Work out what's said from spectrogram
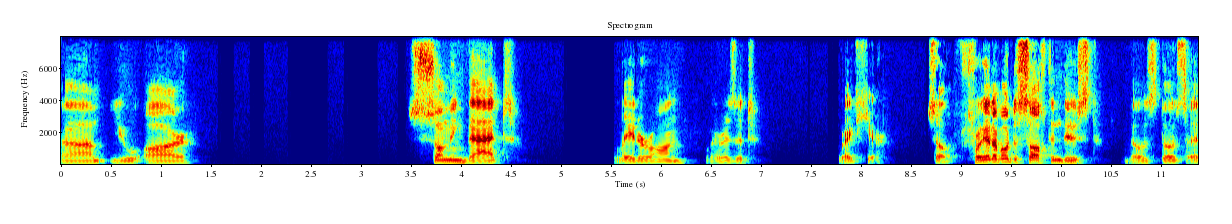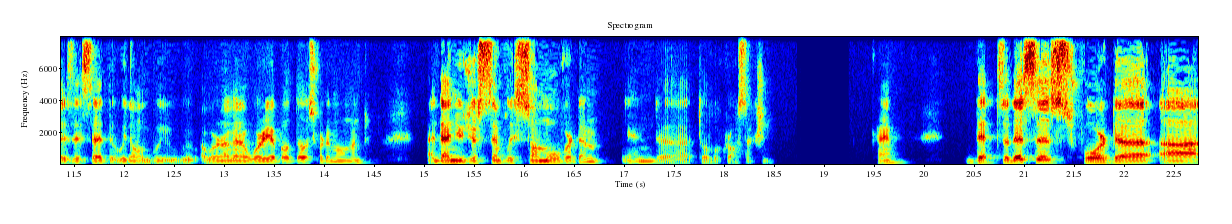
um, you are summing that later on. Where is it? Right here. So forget about the soft induced. Those, those, as I said, we don't, we, we're not going to worry about those for the moment. And then you just simply sum over them in the total cross section. Okay. That, so this is for the, uh,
